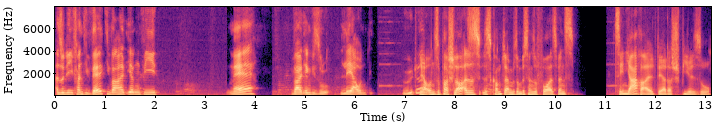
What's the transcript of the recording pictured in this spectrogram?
Also die ich fand die Welt, die war halt irgendwie. Meh. Die war halt irgendwie so leer und öde. Ja, und super schlau. Also es, es kommt einem so ein bisschen so vor, als wenn es zehn Jahre alt wäre, das Spiel so.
